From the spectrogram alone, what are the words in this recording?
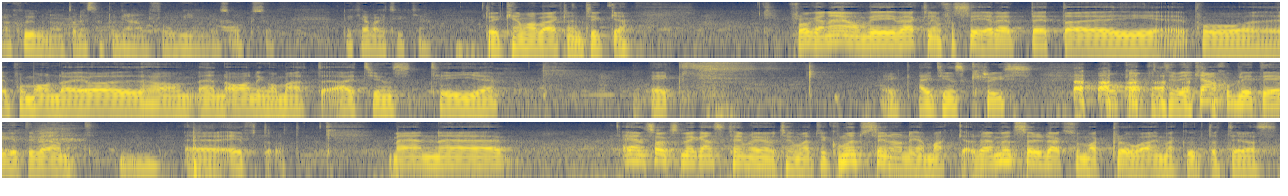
versioner av dessa program för Windows också. Det kan man ju tycka. Det kan man verkligen tycka. Frågan är om vi verkligen får se det, detta i, på, på måndag. Jag har en aning om att iTunes 10 X iTunes kryss och Apple TV kanske blir ett eget event eh, efteråt. Men eh, en sak som jag är ganska tämligen övertygad om är att vi kommer inte se några nya Macar. Däremot så är det dags för Mac Pro och iMac uppdateras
